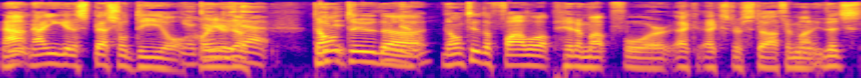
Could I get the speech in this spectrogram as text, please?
Now now you get a special deal. Yeah, don't you're do gonna- that. Don't do the no. don't do the follow up. Hit them up for ex- extra stuff and money. That's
